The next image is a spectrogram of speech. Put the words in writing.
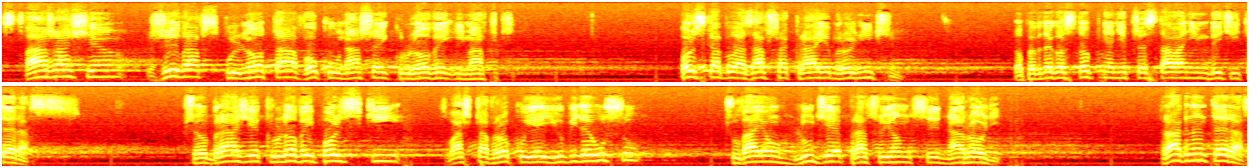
Stwarza się żywa wspólnota wokół naszej królowej i matki. Polska była zawsze krajem rolniczym. Do pewnego stopnia nie przestała nim być i teraz. Przy obrazie królowej Polski, zwłaszcza w roku jej jubileuszu, czuwają ludzie pracujący na roli. Pragnę teraz,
